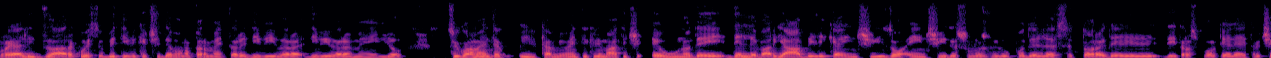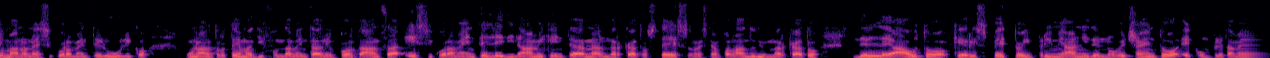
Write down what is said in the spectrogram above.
realizzare questi obiettivi che ci devono permettere di vivere, di vivere meglio. Sicuramente i cambiamenti climatici è una delle variabili che ha inciso e incide sullo sviluppo del settore dei, dei trasporti elettrici, ma non è sicuramente l'unico. Un altro tema di fondamentale importanza è sicuramente le dinamiche interne al mercato stesso. Noi stiamo parlando di un mercato delle auto che rispetto ai primi anni del Novecento è completamente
